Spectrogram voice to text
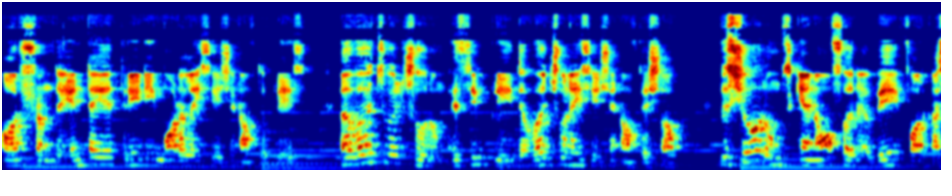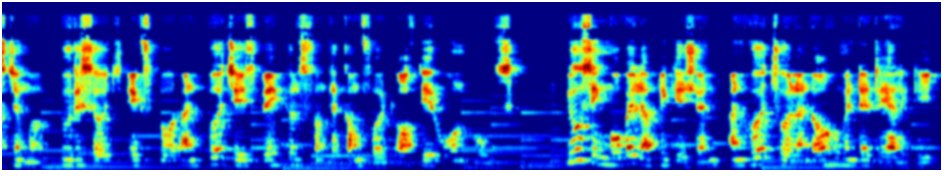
or from the entire 3D modelization of the place, a virtual showroom is simply the virtualization of the shop. The showrooms can offer a way for customer to research, explore and purchase vehicles from the comfort of their own homes. Using mobile application and virtual and augmented reality,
